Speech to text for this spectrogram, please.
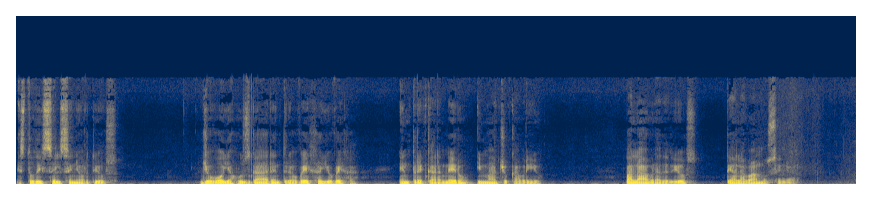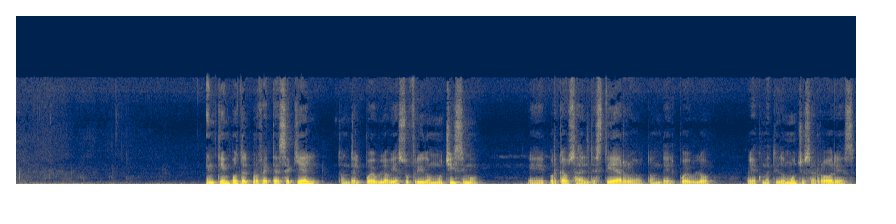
esto dice el Señor Dios. Yo voy a juzgar entre oveja y oveja, entre carnero y macho cabrío. Palabra de Dios, te alabamos Señor. En tiempos del profeta Ezequiel, donde el pueblo había sufrido muchísimo eh, por causa del destierro, donde el pueblo había cometido muchos errores,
